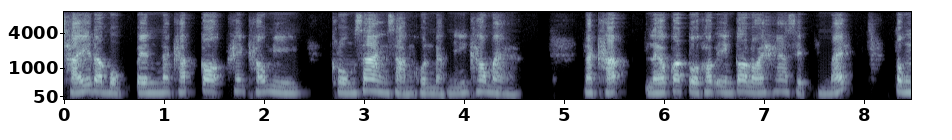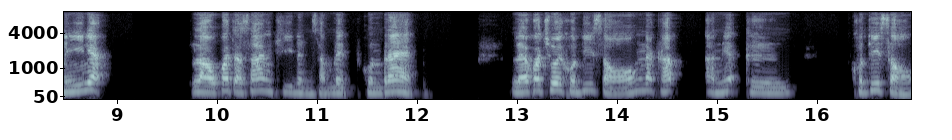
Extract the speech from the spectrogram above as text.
ใช้ระบบเป็นนะครับ ก็ให้เขามีโครงสร้างสามคนแบบนี้เข้ามานะครับ แล้วก็ตัวเขาเองก็ร้อยห้าสิบเห็นไหมตรงนี้เนี่ยเราก็จะสร้างทีหนึ่งสำเร็จคนแรก แล้วก็ช่วยคนที่สองนะครับ อันเนี้ยคือ คนที่สอง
